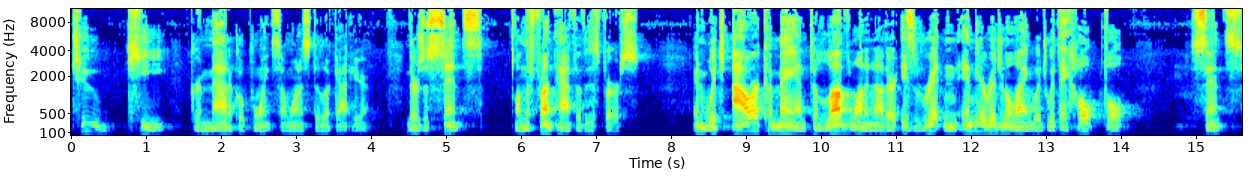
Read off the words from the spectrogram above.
Two key grammatical points I want us to look at here. There's a sense on the front half of this verse in which our command to love one another is written in the original language with a hopeful sense.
